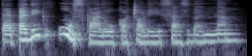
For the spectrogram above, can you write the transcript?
te pedig úszkáló kacsalészesz bennem.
